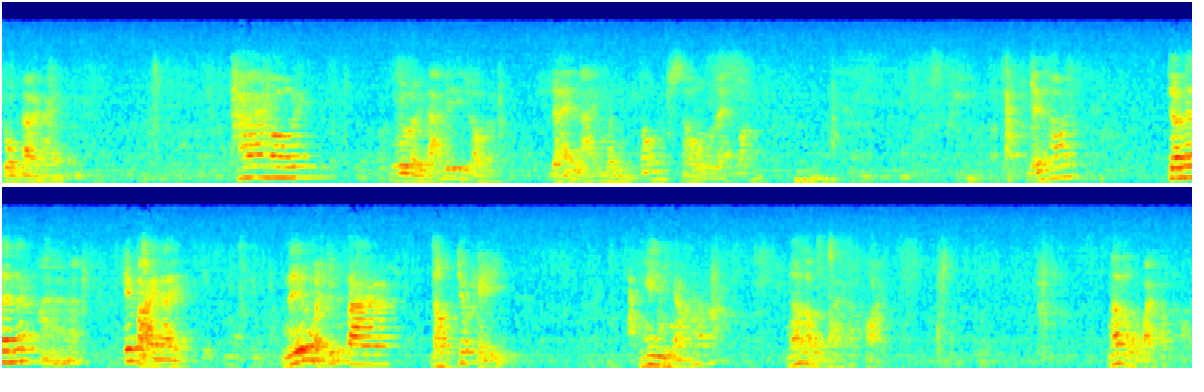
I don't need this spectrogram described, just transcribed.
Cuộc đời này tha ngôi người đã đi rồi để lại mình tôi sầu lẻ bóng vậy thôi. Cho nên á cái bài này nếu mà chúng ta đọc cho kỹ nghiền ngẫm nó nó là một bài pháp thoại. Nó là một bài pháp thoại.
